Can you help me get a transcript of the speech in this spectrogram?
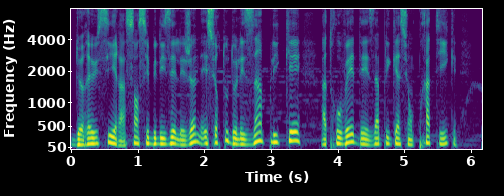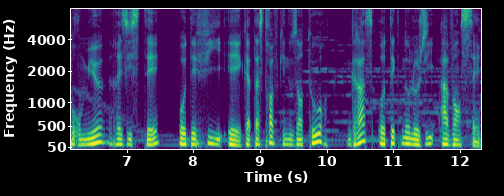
de réussir à sensibiliser les jeunes et surtout de les impliquer à trouver des applications pratiques pour mieux résister aux défis et catastrophes qui nous entourent grâce aux technologies avancées.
